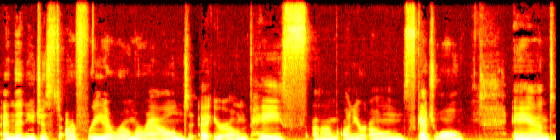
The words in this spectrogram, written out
And then you just are free to roam around at your own pace um, on your own schedule and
